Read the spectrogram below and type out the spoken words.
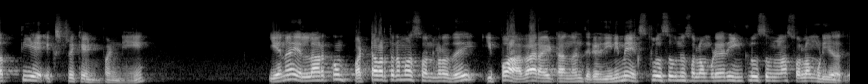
பக்தியை எக்ஸ்ட்ரிகேட் பண்ணி ஏன்னா எல்லாருக்கும் பட்டவர்த்தனமாக சொல்கிறது இப்போ அவேர் ஆயிட்டாங்கன்னு தெரியாது. இனிமேல் எக்ஸ்க்ளூசிவ்னு சொல்ல முடியாது இன்க்ளூசிவ்லாம் சொல்ல முடியாது.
